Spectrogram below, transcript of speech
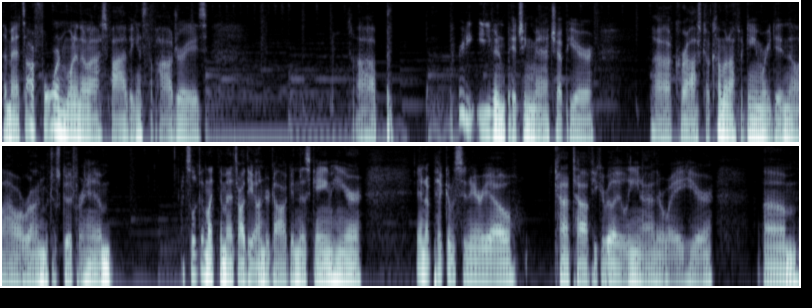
the Mets are four and one in their last five against the Padres. Uh, p- pretty even pitching matchup here. Uh, Carrasco coming off a game where he didn't allow a run, which was good for him. It's looking like the Mets are the underdog in this game here. In a pick'em scenario, kind of tough. You could really lean either way here. Um,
